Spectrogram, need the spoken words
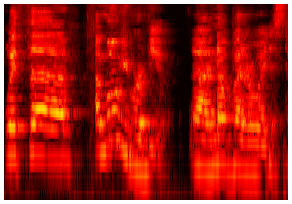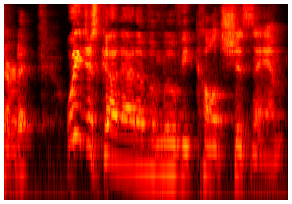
with uh a movie review. Uh no better way to start it. We just got out of a movie called Shazam.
